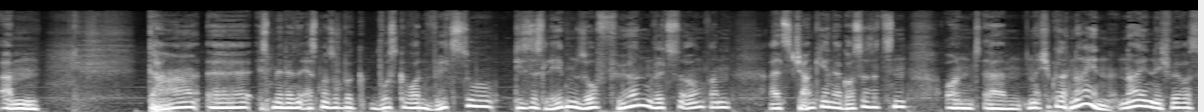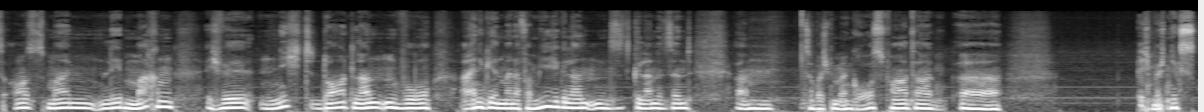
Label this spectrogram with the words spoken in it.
Ähm, da äh, ist mir dann erstmal so bewusst geworden, willst du dieses Leben so führen? Willst du irgendwann als Junkie in der Gosse sitzen? Und ähm, ich habe gesagt, nein, nein, ich will was aus meinem Leben machen. Ich will nicht dort landen, wo einige in meiner Familie gelandet, gelandet sind. Ähm, zum Beispiel mein Großvater. Äh, ich möchte nichts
